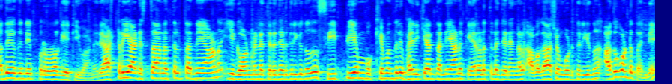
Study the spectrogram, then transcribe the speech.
അദ്ദേഹത്തിന്റെ പ്രൊറോഗേറ്റീവാണ്. രാഷ്ട്രീയ അടിസ്ഥാനത്തിൽ തന്നെയാണ് ഈ ഗവൺമെന്റിനെ തിരഞ്ഞെടുത്തിരിക്കുന്നത്. സി പി എം മുഖ്യമന്ത്രി ഭരിക്കാൻ തന്നെയാണ് കേരളത്തിലെ ജനങ്ങൾ അവകാശം കൊടുത്തിരിക്കുന്നത്. അതുകൊണ്ട് തന്നെ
